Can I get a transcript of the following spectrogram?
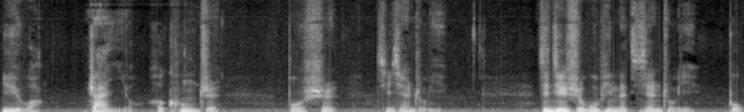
欲望。占有和控制，不是极简主义，仅仅是物品的极简主义，不，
